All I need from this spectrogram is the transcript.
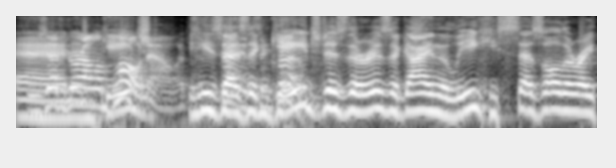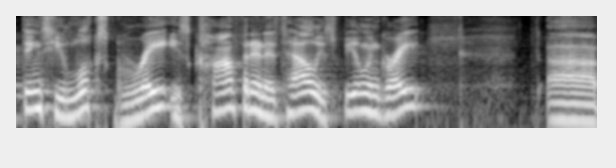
and Edgar Allan Poe engaged. now. It's he's as engaged as there is a guy in the league. He says all the right things. He looks great. He's confident as hell. He's feeling great. Uh,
